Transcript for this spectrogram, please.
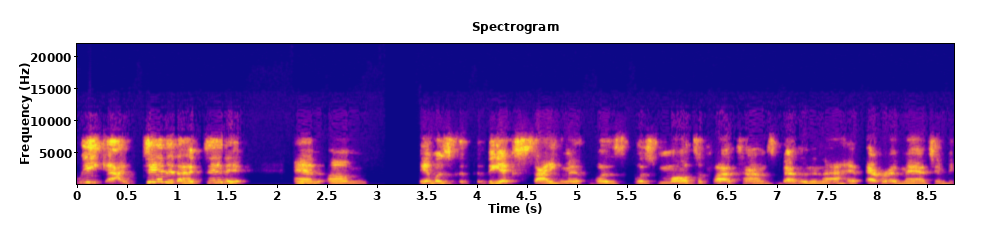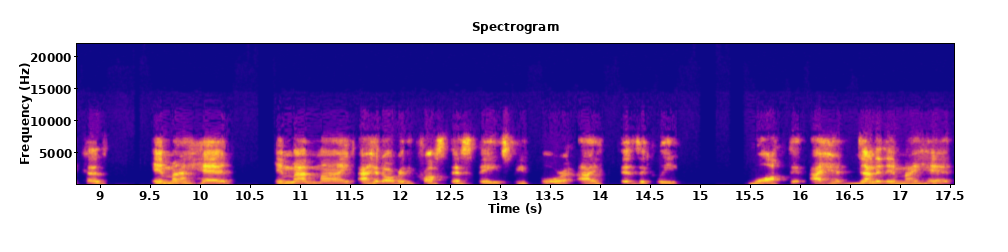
week. I did it. I did it. And um, it was the excitement was was multiplied times better than I had ever imagined because in my head, in my mind, I had already crossed that stage before I physically walked it. I had done it in my head.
